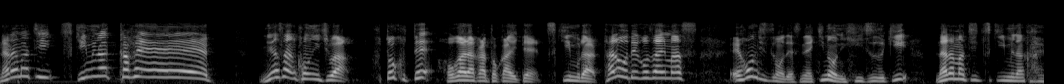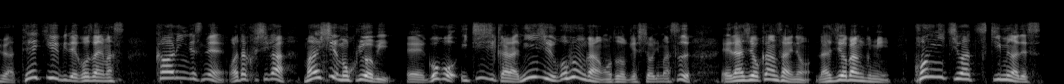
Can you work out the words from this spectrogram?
奈良町月村カフェ。皆さんこんにちは。太くて朗らかと書いて月村太郎でございます。え本日もですね昨日に引き続き奈良町月村カフェは定休日でございます。代わりにですね私が毎週木曜日、えー午後1時から25分間お届けしております、えーラジオ関西のラジオ番組こんにちは月村です。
